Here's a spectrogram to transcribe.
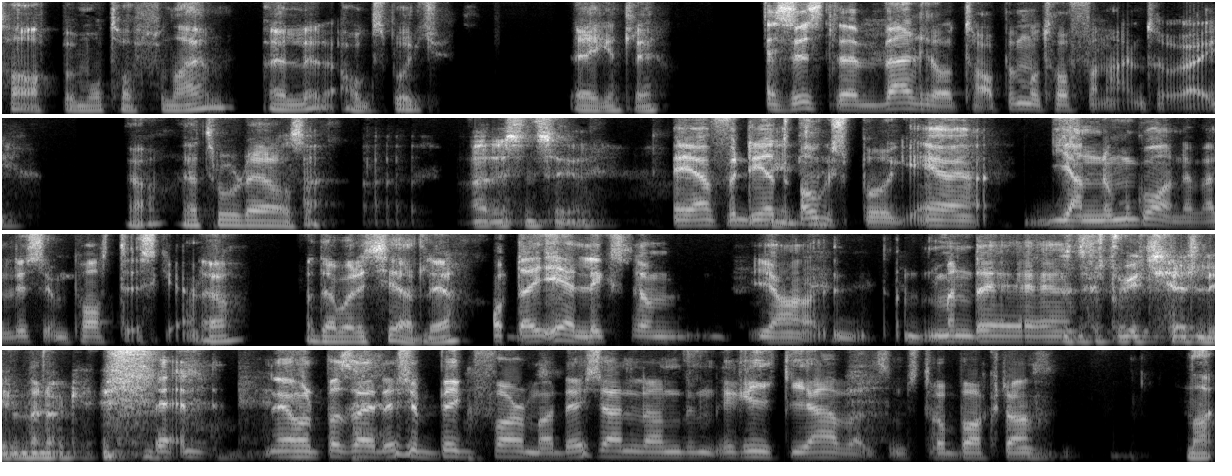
tape mot Hoffenheim eller Augsburg, egentlig? Jeg syns det er verre å tape mot Hoffenheim, tror jeg. Ja, jeg tror det også. ja, det syns jeg. Ja, fordi at Augsburg er gjennomgående veldig sympatiske. Ja, de er bare kjedelige. Og de er liksom Ja, men det Det er ikke kjedelig med noe. det, jeg holdt på å si, det er ikke Big Pharma, det er ikke en eller annen rik jævel som står bak da. Ja,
